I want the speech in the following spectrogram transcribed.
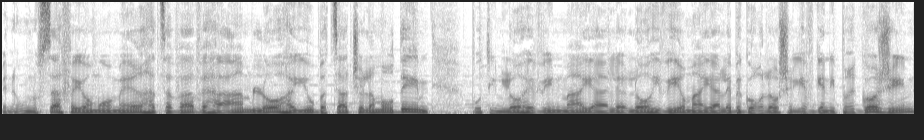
בנאום נוסף היום הוא אומר, הצבא והעם לא היו בצד של המורדים. פוטין לא הבין מה יעלה, לא הבהיר מה יעלה בגורלו של יבגני פרגוז'ין.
